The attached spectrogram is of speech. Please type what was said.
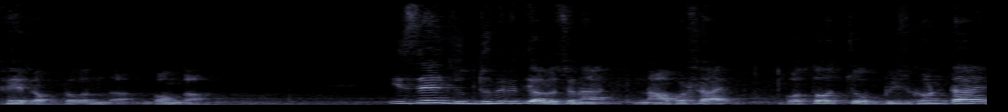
ফের রক্তগঙ্গা গঙ্গা। ইসরায়েল যুদ্ধবিরতি আলোচনা না বসায় গত চব্বিশ ঘন্টায়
